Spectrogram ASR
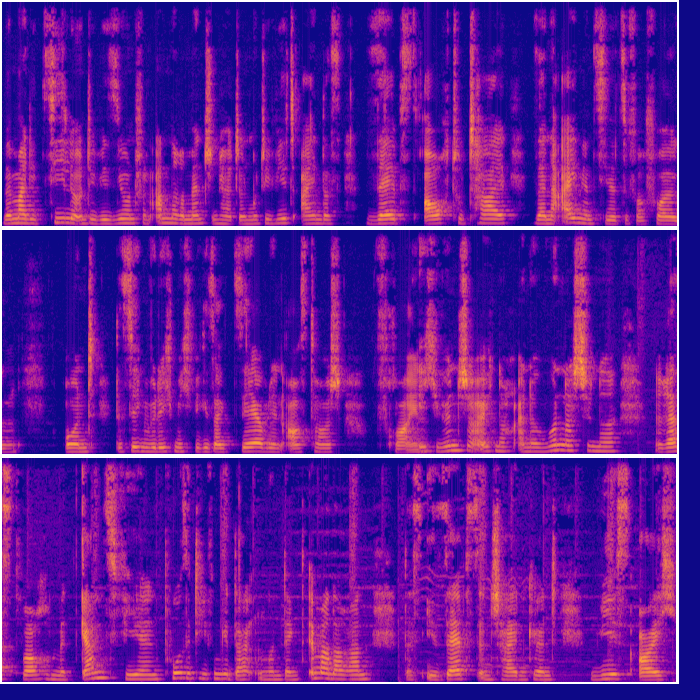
wenn man die Ziele und die Vision von anderen Menschen hört, dann motiviert einen das selbst auch total, seine eigenen Ziele zu verfolgen. Und deswegen würde ich mich, wie gesagt, sehr über den Austausch freuen. Ich wünsche euch noch eine wunderschöne Restwoche mit ganz vielen positiven Gedanken und denkt immer daran, dass ihr selbst entscheiden könnt, wie es euch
